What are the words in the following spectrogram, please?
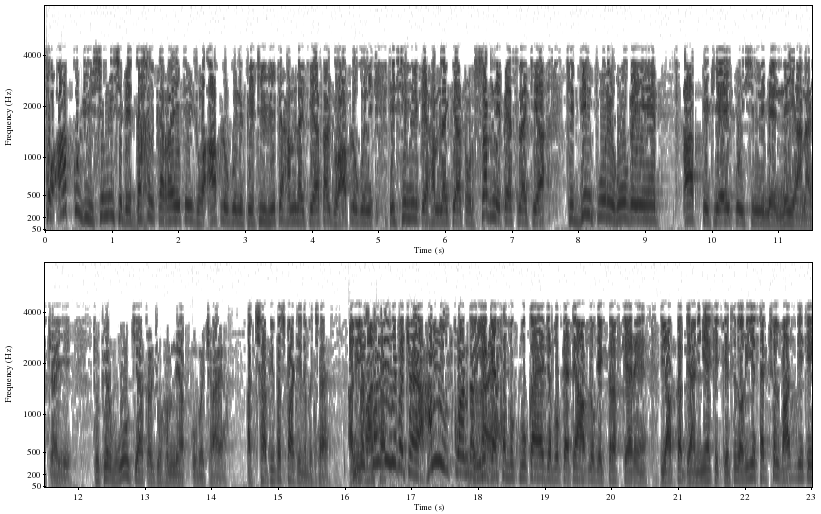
تو آپ کو جو اسمبلی سے بے دخل کر رہے تھے جو آپ لوگوں نے پی ٹی وی پہ حملہ کیا تھا جو آپ لوگوں نے اسمبلی پہ حملہ کیا تھا اور سب نے فیصلہ کیا کہ دن پورے ہو گئے ہیں۔ آپ پی ٹی آئی کو اسمبلی میں نہیں آنا چاہیے۔ تو پھر وہ کیا تھا جو ہم نے آپ کو بچایا؟ اچھا پیپلز پارٹی نے بچایا۔ پارٹی نے بچایا ہم نے اس کو اندر یہ کیسا مک مکا ہے؟ جب وہ کہتے ہیں آپ لوگ ایک طرف کہہ رہے ہیں یہ آپ کا بیانیہ ہے کہ کیسز اور یہ فیکچوئل بات بھی ہے کہ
